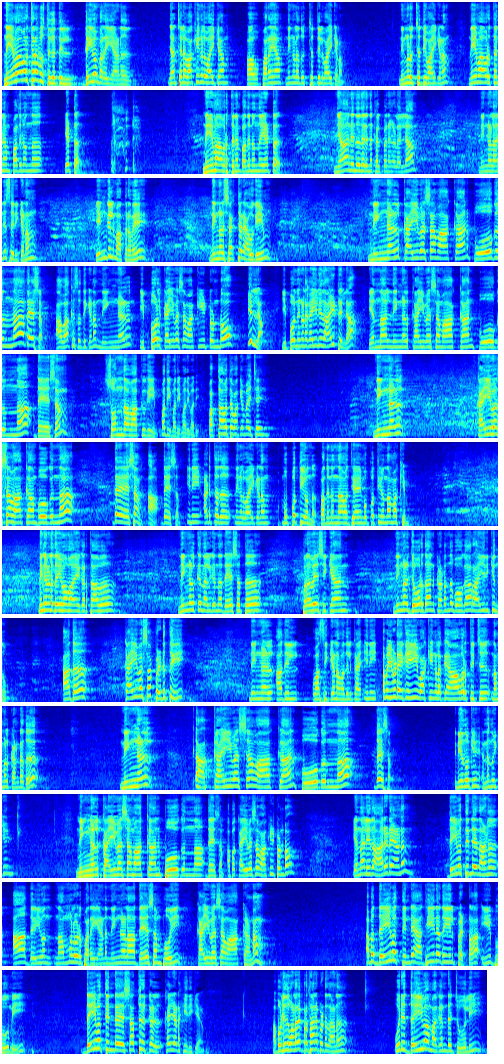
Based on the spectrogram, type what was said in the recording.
നിയമാവർത്തന പുസ്തകത്തിൽ ദൈവം പറയുകയാണ് ഞാൻ ചില വാക്യങ്ങൾ വായിക്കാം പറയാം നിങ്ങളത് ഉച്ചത്തിൽ വായിക്കണം. നിങ്ങൾ ഉച്ചത്തിൽ വായിക്കണം. നിയമാവർത്തനം പതിനൊന്ന് എട്ട്. നിയമാവർത്തനം പതിനൊന്ന് എട്ട്. ഞാൻ എന്ന് തരുന്ന കൽപ്പനകളെല്ലാം നിങ്ങൾ അനുസരിക്കണം. എങ്കിൽ മാത്രമേ നിങ്ങൾ ശക്തരാവുകയും നിങ്ങൾ കൈവശമാക്കാൻ പോകുന്ന ദേശം. ആ വാക്ക് ശ്രദ്ധിക്കണം. നിങ്ങൾ ഇപ്പോൾ കൈവശമാക്കിയിട്ടുണ്ടോ? ഇല്ല. ഇപ്പോൾ നിങ്ങളുടെ കയ്യിൽ ഇതായിട്ടില്ല. എന്നാൽ നിങ്ങൾ കൈവശമാക്കാൻ പോകുന്ന ദേശം സ്വന്തമാക്കുകയും മതി മതി മതി മതി. പത്താമത്തെ വാക്യം വായിച്ചേ. നിങ്ങൾ കൈവശമാക്കാൻ പോകുന്ന ദേശം. ആ ദേശം. ഇനി അടുത്തത് നിങ്ങൾ വായിക്കണം. മുപ്പത്തിയൊന്ന് പതിനൊന്നാം അധ്യായം മുപ്പത്തിയൊന്നാം വാക്യം. നിങ്ങളുടെ ദൈവമായ കർത്താവ് നിങ്ങൾക്ക് നൽകുന്ന ദേശത്ത് പ്രവേശിക്കാൻ നിങ്ങൾ ജോർദാൻ കടന്നു പോകാറായിരിക്കുന്നു. അത് കൈവശപ്പെടുത്തി നിങ്ങൾ അതിൽ വസിക്കണം അതിൽ ഇനി അപ്പൊ ഇവിടെയൊക്കെ ഈ വാക്യങ്ങളൊക്കെ ആവർത്തിച്ച് നമ്മൾ കണ്ടത് നിങ്ങൾ കൈവശമാക്കാൻ പോകുന്ന ദേശം. ഇനി നോക്കിയേ എന്നെ നോക്കിയേ. നിങ്ങൾ കൈവശമാക്കാൻ പോകുന്ന ദേശം. അപ്പൊ കൈവശമാക്കിയിട്ടുണ്ടോ? എന്നാൽ ഇത് ആരുടെയാണ്? ദൈവത്തിന്റെതാണ്. ആ ദൈവം നമ്മളോട് പറയുകയാണ് നിങ്ങൾ ആ ദേശം പോയി കൈവശമാക്കണം. അപ്പൊ ദൈവത്തിന്റെ അധീനതയിൽപ്പെട്ട ഈ ഭൂമി ദൈവത്തിന്റെ ശത്രുക്കൾ കൈയടക്കിയിരിക്കുകയാണ്. അപ്പോൾ ഇത് വളരെ പ്രധാനപ്പെട്ടതാണ്. ഒരു ദൈവമകന്റെ ജോലി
